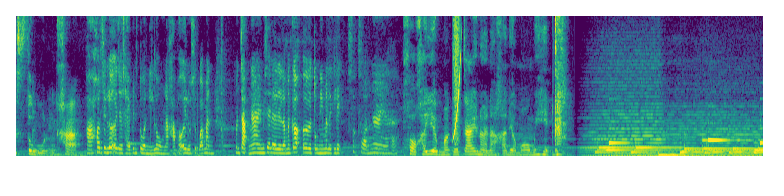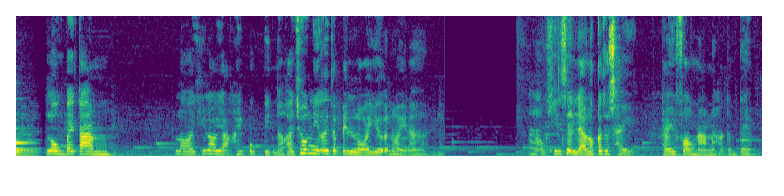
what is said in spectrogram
050 ค่ะนะคะคอนซีลเลอร์เอยจะใช้เป็นตัวนี้ลงนะคะ เพราะเอยรู้สึกว่ามันมันจับง่ายไม่ใช่อะไรเลยแล้วมันก็เออตรงนี้มันเล็กๆซับซ้อนง่ายนะคะ ขอขยับมาใกล้ๆหน่อยนะคะ เดี๋ยวมองไม่เห็นกัน ลงไปตามรอยที่เราอยากให้ปกปิดนะคะ ช่วงนี้เอยจะเป็นรอยเยอะหน่อยนะคะอ่าโอเคเสร็จแล้วเราก็จะใช้ ใช้ฟองน้ำนะคะเต็มๆ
